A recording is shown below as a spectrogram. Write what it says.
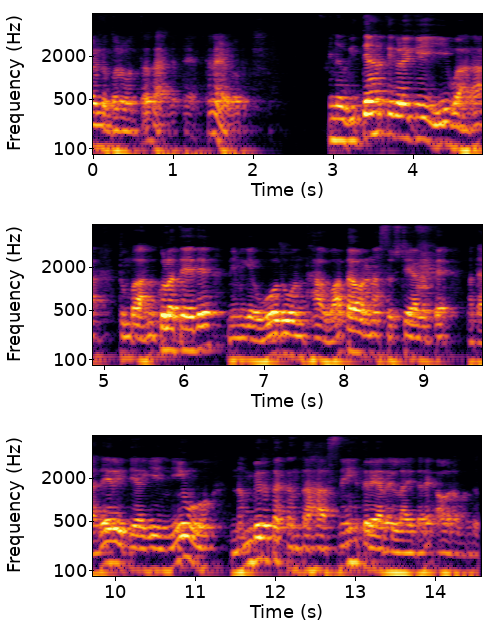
ಕಂಡು ಬರುವಂಥದ್ದಾಗುತ್ತೆ ಅಂತಲೇ ಹೇಳ್ಬೋದು. ಇನ್ನು ವಿದ್ಯಾರ್ಥಿಗಳಿಗೆ ಈ ವಾರ ತುಂಬ ಅನುಕೂಲತೆ ಇದೆ. ನಿಮಗೆ ಓದುವಂತಹ ವಾತಾವರಣ ಸೃಷ್ಟಿಯಾಗುತ್ತೆ. ಮತ್ತು ಅದೇ ರೀತಿಯಾಗಿ ನೀವು ನಂಬಿರತಕ್ಕಂತಹ ಸ್ನೇಹಿತರು ಯಾರೆಲ್ಲ ಇದ್ದಾರೆ, ಅವರ ಒಂದು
